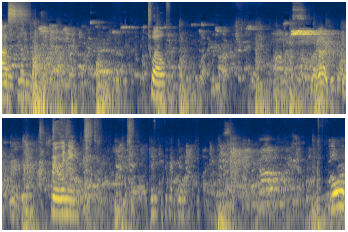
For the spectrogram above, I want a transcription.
Us. 12. We're winning. Oh,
